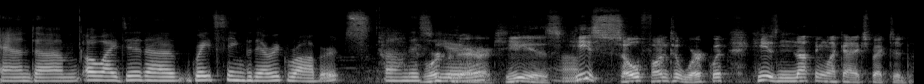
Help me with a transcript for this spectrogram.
And um, oh, I did a great scene with Eric Roberts um, this year. with Eric. He is he's so fun to work with. He is nothing like I expected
